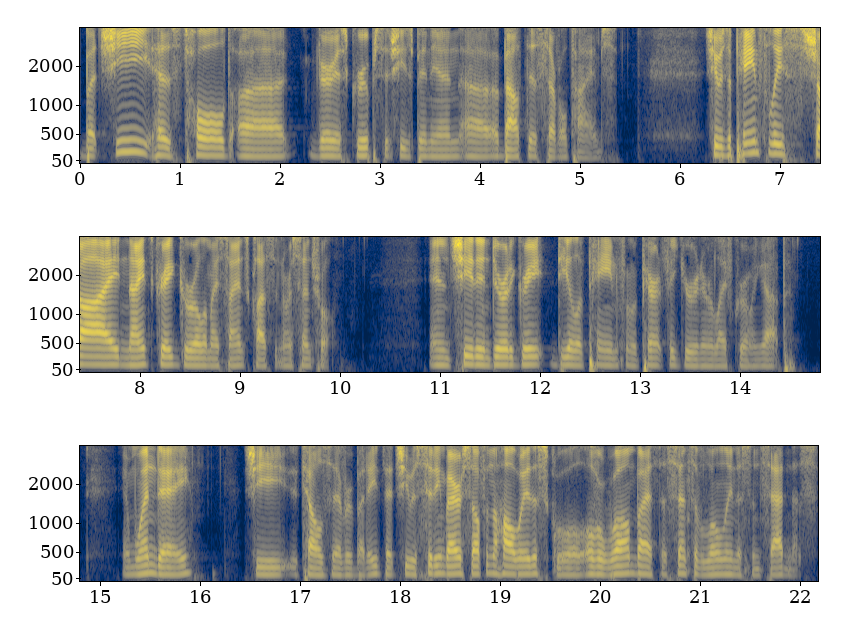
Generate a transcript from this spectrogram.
but she has told uh, various groups that she's been in uh, about this several times. She was a painfully shy ninth grade girl in my science class at North Central, and she had endured a great deal of pain from a parent figure in her life growing up. And one day, she tells everybody that she was sitting by herself in the hallway of the school, overwhelmed by a sense of loneliness and sadness.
